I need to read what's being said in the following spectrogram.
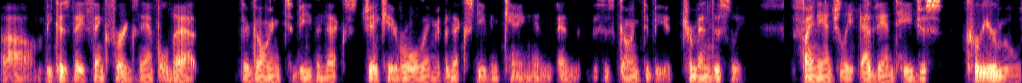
um, because they think, for example, that they're going to be the next J.K. Rowling or the next Stephen King, and, and this is going to be a tremendously financially advantageous career move.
